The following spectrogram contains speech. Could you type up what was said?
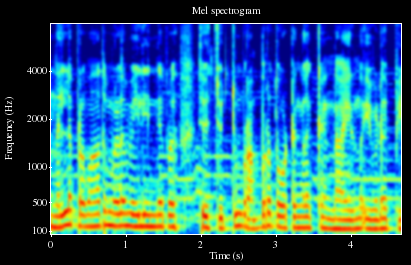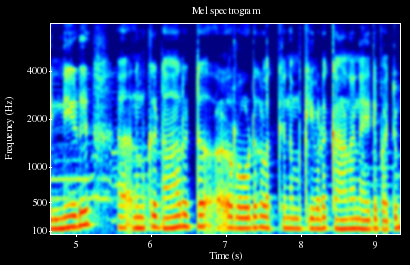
നല്ല പ്രഭാതം വെള്ളം വെയിലിന്റെ ചുറ്റും റബ്ബർ തോട്ടങ്ങളൊക്കെ ഉണ്ടായിരുന്നു. ഇവിടെ പിന്നീട് നമുക്ക് ടാറിട്ട റോഡുകളൊക്കെ നമുക്ക് ഇവിടെ കാണാനായിട്ട് പറ്റും.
